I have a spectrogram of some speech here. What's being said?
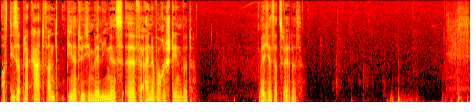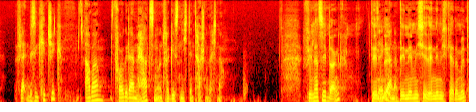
auf dieser Plakatwand, die natürlich in Berlin ist, äh, für eine Woche stehen wird. Welcher Satz wäre das? Vielleicht ein bisschen kitschig, aber folge deinem Herzen und vergiss nicht den Taschenrechner. Vielen herzlichen Dank. Den, sehr gerne. Den nehme ich, den nehme ich gerne mit.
